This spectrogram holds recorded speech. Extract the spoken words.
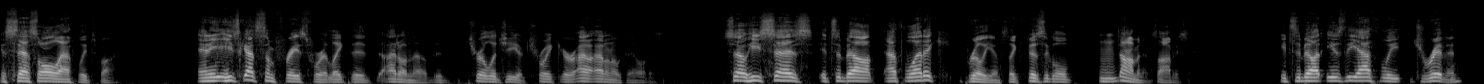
assess all athletes by. And he, he's got some phrase for it, like the I don't know the trilogy or troika. Or I don't, I don't know what the hell it is. So he says it's about athletic brilliance, like physical Mhm. dominance, obviously. It's about is the athlete driven?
